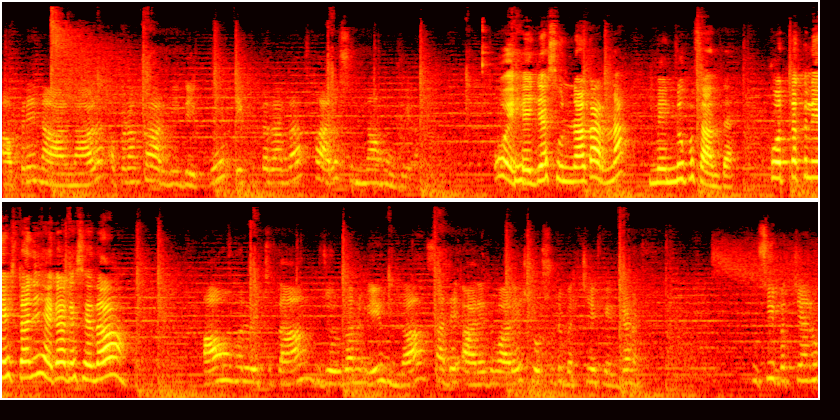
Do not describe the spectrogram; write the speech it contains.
ਆਪਣੇ ਨਾਲ ਨਾਲ ਆਪਣਾ ਘਰ ਵੀ ਦੇਖੋ, ਇੱਕ ਤਰ੍ਹਾਂ ਦਾ ਘਰ ਸੁੰਨਾ ਹੋ ਗਿਆ। ਉਹ ਇਹ ਜਿਹਾ ਸੁੰਨਾ ਘਰ ਨਾ ਮੈਨੂੰ ਪਸੰਦ ਹੈ। ਪੁੱਤ ਕਲੇਸ਼ ਤਾਂ ਨਹੀਂ ਹੈਗਾ ਕਿਸੇ ਦਾ? ਆ ਉਮਰ ਵਿੱਚ ਤਾਂ ਬਜ਼ੁਰਗਾਂ ਨੂੰ ਇਹ ਹੁੰਦਾ ਸਾਡੇ ਆਲੇ ਦੁਆਲੇ ਛੋਟੇ ਛੋਟੇ ਬੱਚੇ ਖੇਡਣ। ਤੁਸੀਂ ਬੱਚਿਆਂ ਨੂੰ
